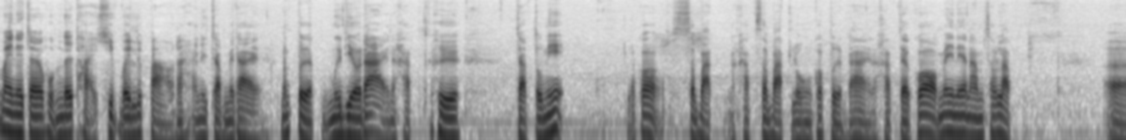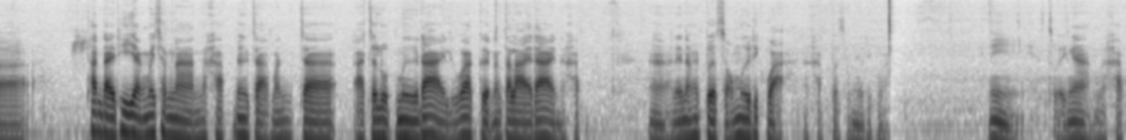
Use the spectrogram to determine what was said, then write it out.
ไม่แน่ใจว่าผมได้ถ่ายคลิปไว้หรือเปล่านะ อันนี้จำไม่ได้ มันเปิดมือเดียวได้นะครับ ก็คือจับตรงนี้แล้วก็สะบัดนะครับสะบัดลงก็เปิดได้นะครับ แต่ก็ไม่แนะนำสำหรับท่านใดที่ยังไม่ชำนาญนะครับ เนื่องจากมันจะอาจจะหลุดมือได้หรือว่าเกิดอันตรายได้นะครับ แนะนำให้เปิด 2 มือดีกว่านะครับ เปิด 2 มือดีกว่า นี่สวยงามนะครับ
